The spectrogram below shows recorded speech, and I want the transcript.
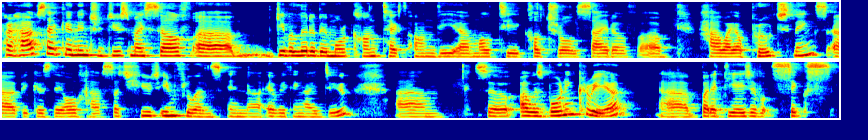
perhaps I can introduce myself, um, give a little bit more context on the uh, multicultural side of uh, how I approach things, uh, because they all have such huge influence in uh, everything I do. Um, so I was born in Korea. Uh, but at the age of six,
